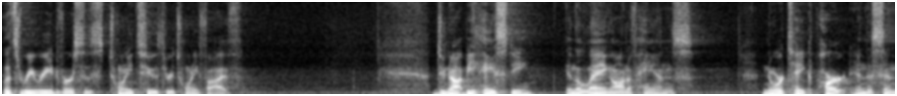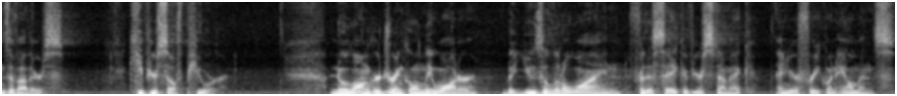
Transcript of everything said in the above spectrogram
Let's reread verses 22 through 25. Do not be hasty in the laying on of hands, nor take part in the sins of others. Keep yourself pure. No longer drink only water, but use a little wine for the sake of your stomach and your frequent ailments.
